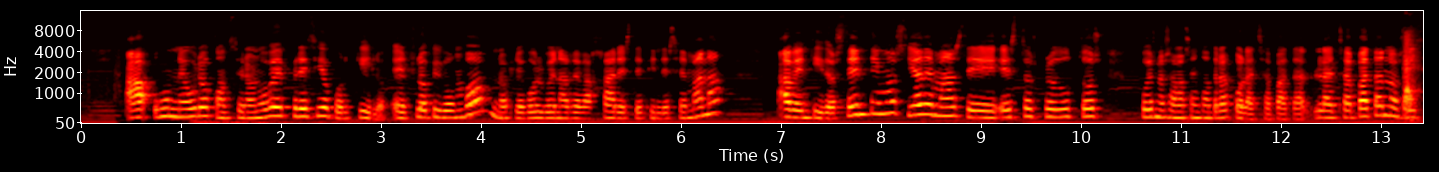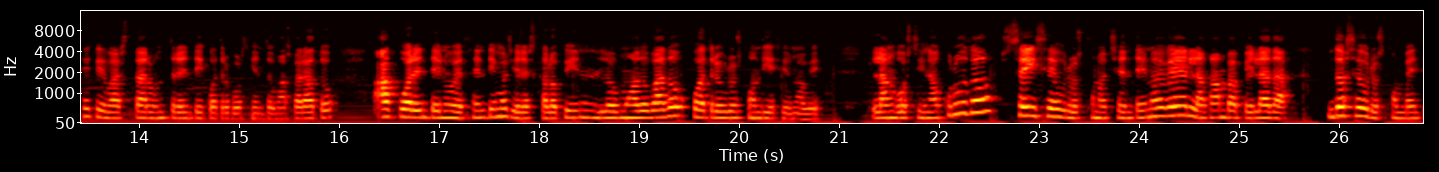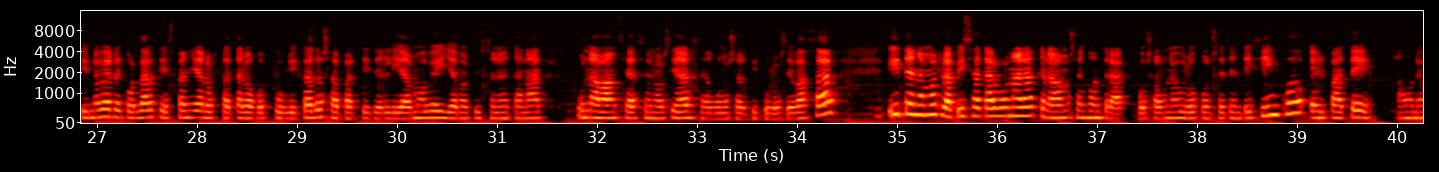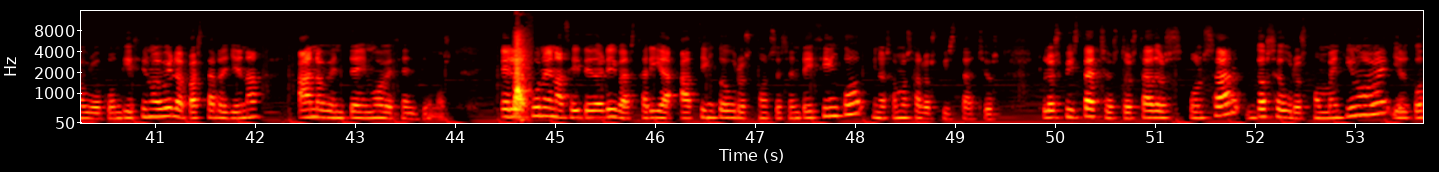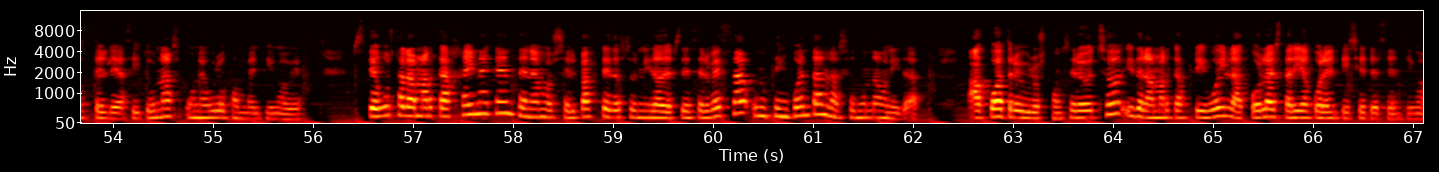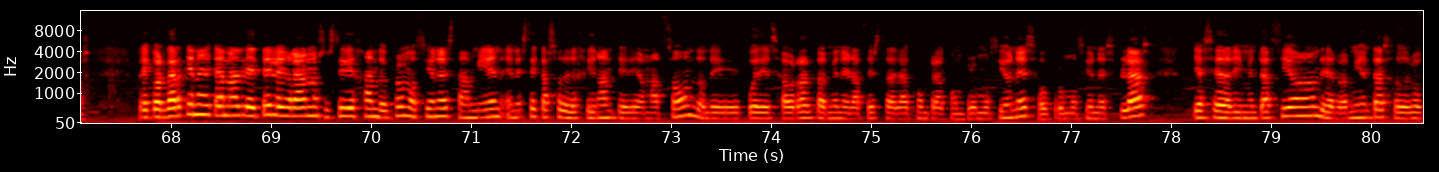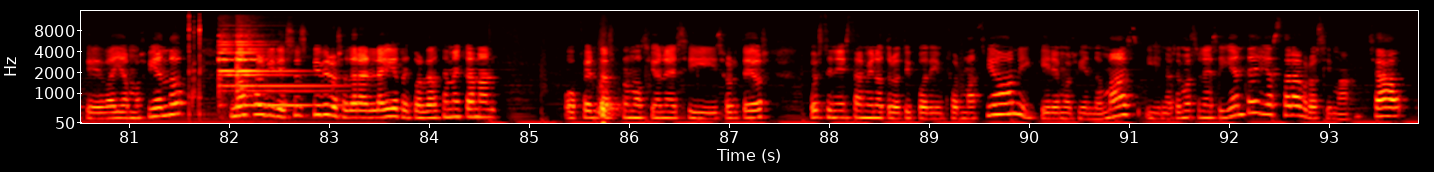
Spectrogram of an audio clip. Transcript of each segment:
a 1,09€ precio por kilo. El floppy bombón nos le vuelven a rebajar este fin de semana a 22 céntimos y además de estos productos pues nos vamos a encontrar con la chapata. La chapata nos dice que va a estar un 34% más barato a 49 céntimos y el escalopín lomo adobado 4,19 euros. Langostino crudo 6,89 euros. La gamba pelada 2 euros con 29. Recordar que están ya los catálogos publicados a partir del día 9 y ya hemos visto en el canal un avance hace unos días de algunos artículos de bazar. Y tenemos la pizza carbonara que la vamos a encontrar pues a 1,75€, el paté a 1,19€ y la pasta rellena a 99 céntimos. El atún en aceite de oliva estaría a 5,65 euros y nos vamos a los pistachos. Los pistachos tostados con sal, 2,29 euros y el cóctel de aceitunas, 1,29 euro. Si te gusta la marca Heineken, tenemos el pack de 12 unidades de cerveza, un 50 en la segunda unidad, a 4,08 euros y de la marca Freeway la cola estaría a 47 céntimos. Recordar que en el canal de Telegram os estoy dejando promociones también, en este caso del gigante de Amazon, donde puedes ahorrar también en la cesta de la compra con promociones o promociones flash, ya sea de alimentación, de herramientas o de lo que vayamos viendo. No os olvidéis suscribiros o dar al like. Recordar que en el canal ofertas, promociones y sorteos pues tenéis también otro tipo de información y que iremos viendo más. Y nos vemos en el siguiente y hasta la próxima. Chao.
